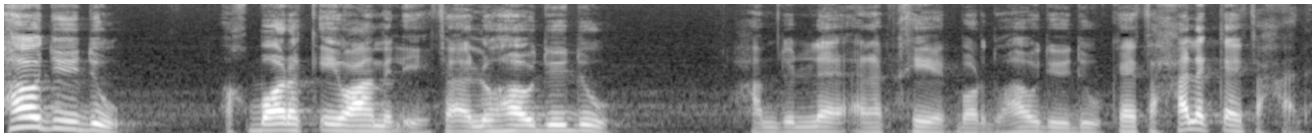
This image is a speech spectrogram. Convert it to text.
how do you do? أخبارك إيه وعامل إيه؟ فقال له how do you do الحمد لله أنا بخير برضه. How do you do كيف حالك؟ كيف حالك؟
